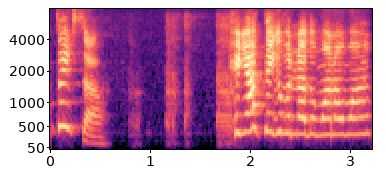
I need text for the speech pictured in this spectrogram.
Don't think so. Can y'all think of another one on one?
